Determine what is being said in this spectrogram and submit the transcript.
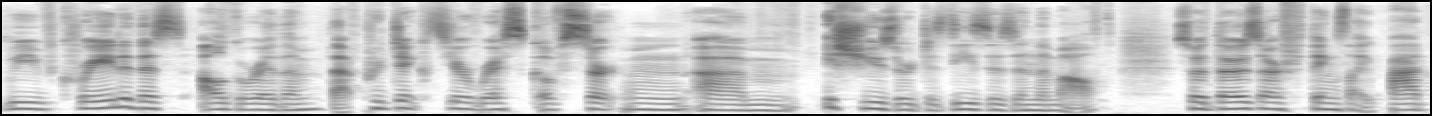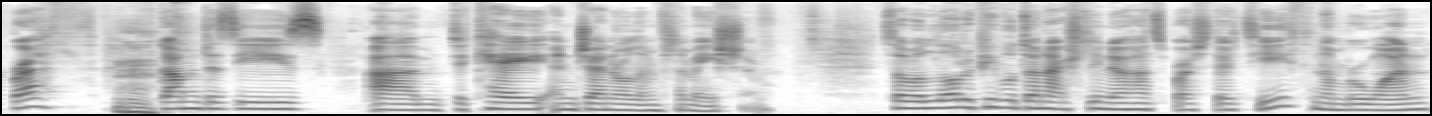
We've created this algorithm that predicts your risk of certain um, issues or diseases in the mouth. So those are things like bad breath, mm-hmm. gum disease, um, decay, and general inflammation. So a lot of people don't actually know how to brush their teeth, number one.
